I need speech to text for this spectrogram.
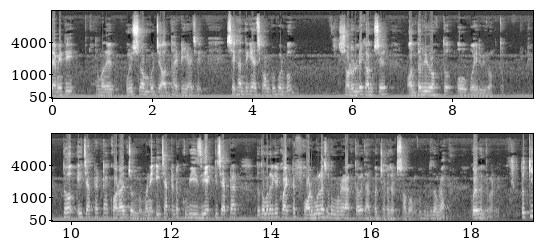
জ্যামিতি। তোমাদের উনিশ নম্বর যে অধ্যায়টি আছে, সেখান থেকে আজকে অঙ্ক করব। সরল রেখাংশের অন্তর্বিভক্ত ও বহির্বিভক্ত। তো এই চ্যাপ্টারটা করার জন্য মানে এই চ্যাপ্টারটা খুবই ইজি একটি চ্যাপ্টার তো তোমাদেরকে কয়েকটা ফর্মুলা শুধু মনে রাখতে হবে, তারপর ছোটো ছোটো সব অঙ্ক কিন্তু তোমরা করে ফেলতে পারবে। তো কি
